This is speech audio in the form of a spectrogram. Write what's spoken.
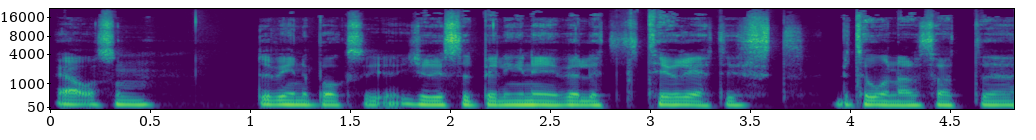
Ja, och som du var inne på också, juristutbildningen är ju väldigt teoretiskt betonad, så att eh,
